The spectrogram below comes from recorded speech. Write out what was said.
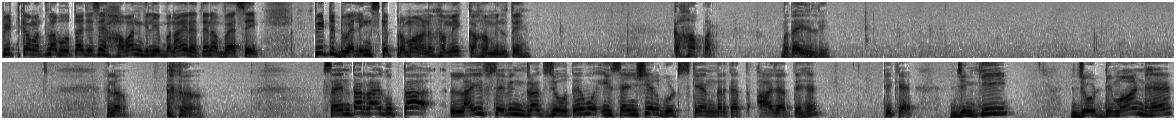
पिट का मतलब होता है जैसे हवन के लिए बनाए रहते हैं ना, वैसे। पिट ड्वेलिंग्स के प्रमाण हमें कहाँ मिलते हैं? कहाँ पर? बताइए जल्दी। है ना? Sayantar Roy Gupta life saving drugs जो होते हैं, वो इसेंशियल गुड्स के अंतर्गत आ जाते हैं, ठीक है? जिनकी जो डिमांड है,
